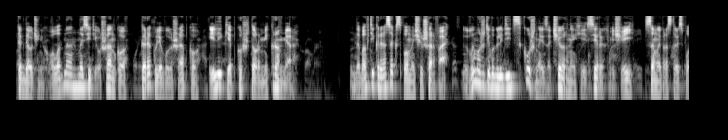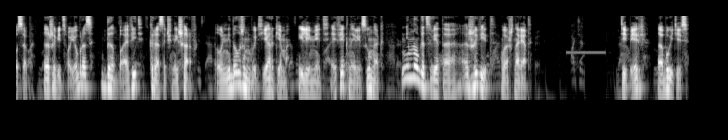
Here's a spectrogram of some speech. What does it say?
Когда очень холодно, носите ушанку, каракулевую шапку или кепку Шторми Кроммер. Добавьте красок с помощью шарфа. Вы можете выглядеть скучно из-за черных и серых вещей. Самый простой способ оживить свой образ – добавить красочный шарф. Он не должен быть ярким или иметь эффектный рисунок. Немного цвета оживит ваш наряд. Теперь обуйтесь.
